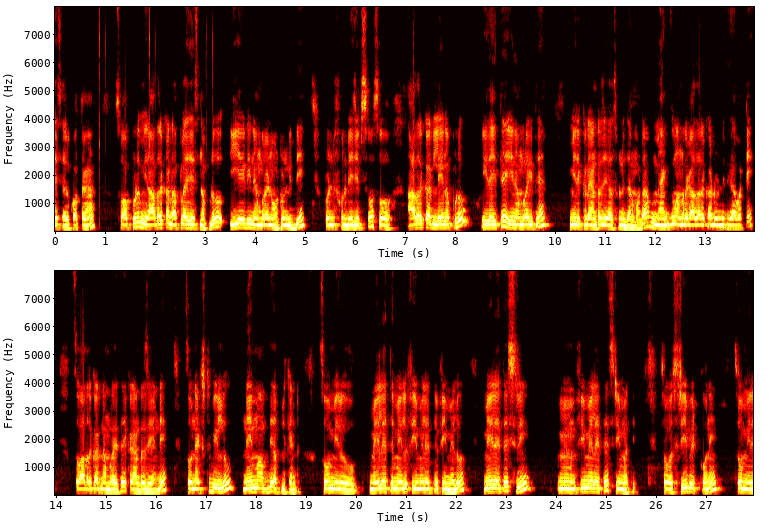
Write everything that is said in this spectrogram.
చేశారు కొత్తగా. సో అప్పుడు మీరు ఆధార్ కార్డ్ అప్లై చేసినప్పుడు ఈఐడి నెంబర్ అని ఒకటి ఉండిద్ది twenty four digits so Aadhaar card లేనప్పుడు ఇదైతే ఈ నెంబర్ అయితే మీరు ఇక్కడ ఎంటర్ చేయాల్సి ఉండిద్ది అనమాట మ్యాక్సిమం అందరికి ఆధార్ కార్డు ఉండిద్ది కాబట్టి సో ఆధార్ కార్డ్ నెంబర్ అయితే ఇక్కడ ఎంటర్ చేయండి. So next field name of the applicant so మీరు మేల్ అయితే మేలు ఫీమేల్ అయితే ఫీమేల్ మేల్ అయితే శ్రీ ఫీమేల్ అయితే శ్రీమతి. సో శ్రీ పెట్టుకొని సో మీరు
